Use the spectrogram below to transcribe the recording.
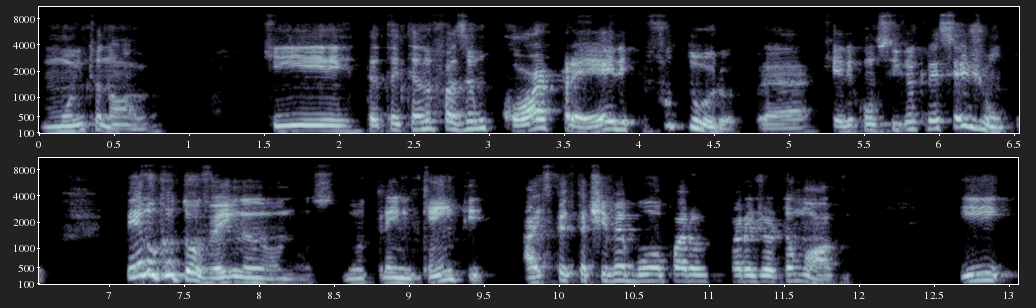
muito nova, que está tentando fazer um core para ele para o futuro, para que ele consiga crescer junto. Pelo que eu estou vendo no, no, no, training camp, a expectativa é boa para o, para o Jordan 9. E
